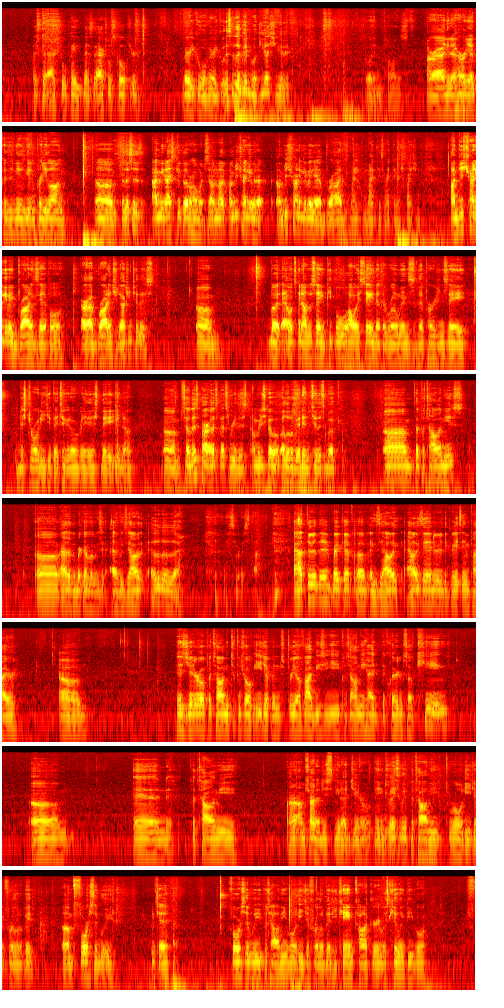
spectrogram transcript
That's the actual paint, that's the actual sculpture. Very cool, very cool. This is a good book. You guys should get it. Go ahead and pause. Alright, I need to hurry up because this video is getting pretty long. Um, so this is, I mean, I skipped over a whole bunch of stuff. I'm, not, I'm just trying to give it a, I'm just trying to give it a broad, my mic is right there, spicy. I'm just trying to give a broad example, or a broad introduction to this. Um, but uh, once again, I was saying, people will always say that the Romans, the Persians, they destroyed Egypt, they took it over, they, they you know. Um, so this part, let's let's read this. I'm gonna just go a little bit into this book. Um, the Ptolemies, um, after the breakup of, of stop. After the breakup of Alexander the Great's empire, um, his general Ptolemy took control of Egypt in 305 BCE. Ptolemy had declared himself king, um, and Ptolemy. I, am trying to just get a general thing. Basically, Ptolemy ruled Egypt for a little bit um, forcibly. Okay. Forcibly, Ptolemy ruled Egypt for a little bit. He came, conquered, was killing people.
